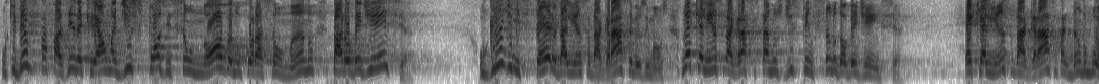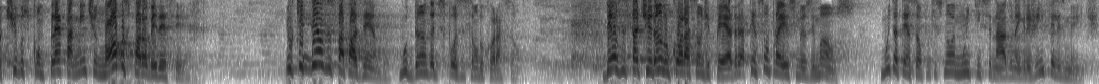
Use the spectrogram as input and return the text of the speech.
O que Deus está fazendo é criar uma disposição nova no coração humano para obediência. O grande mistério da aliança da graça, meus irmãos, não é que a aliança da graça está nos dispensando da obediência, é que a aliança da graça está dando motivos completamente novos para obedecer. E o que Deus está fazendo? Mudando a disposição do coração. Deus está tirando o coração de pedra. Atenção para isso, meus irmãos. Muita atenção, porque isso não é muito ensinado na igreja, infelizmente.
